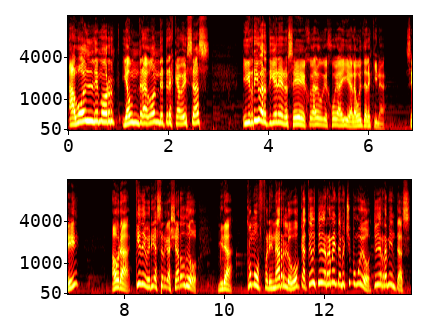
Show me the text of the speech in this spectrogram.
a Voldemort y a un dragón de tres cabezas. Y River tiene, no sé, algo que juega ahí a la vuelta de la esquina. ¿Sí? Ahora, ¿qué debería hacer Gallardo? Mira, ¿cómo frenarlo Boca? Te doy, te doy herramientas, me chupo un huevo, te doy herramientas.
